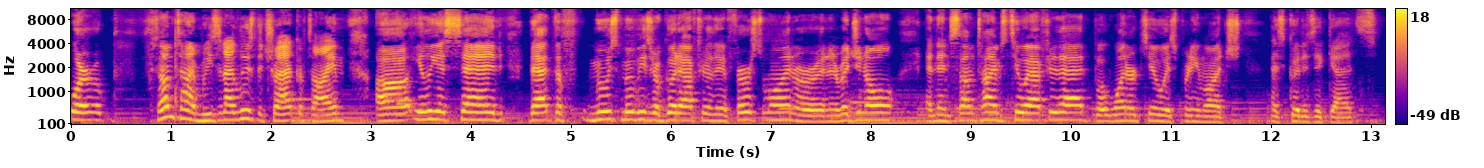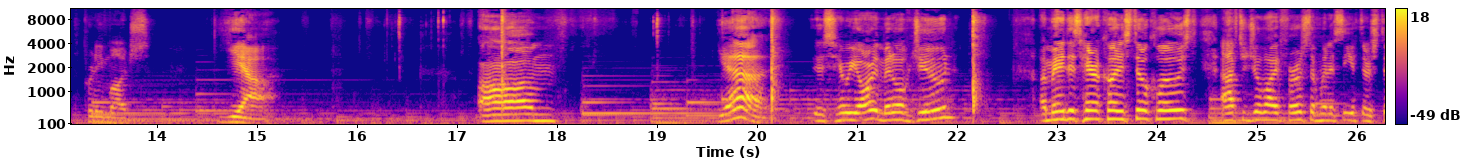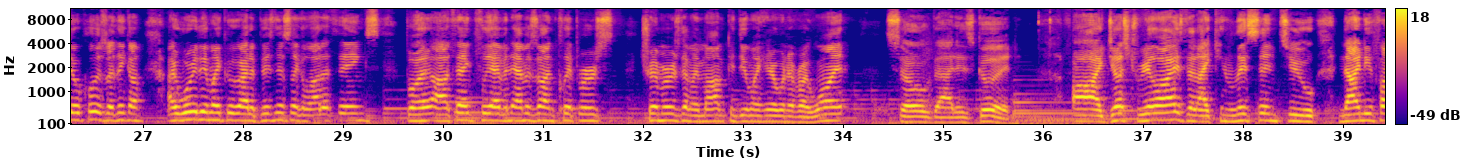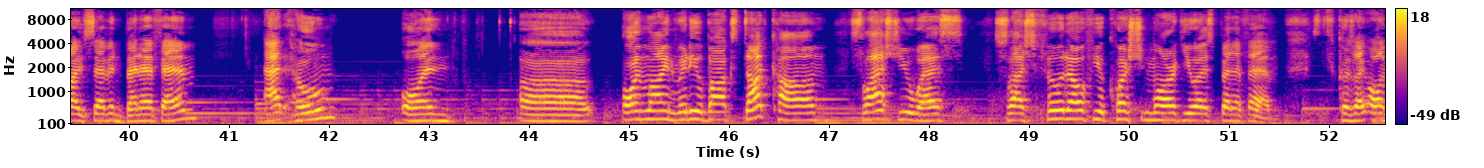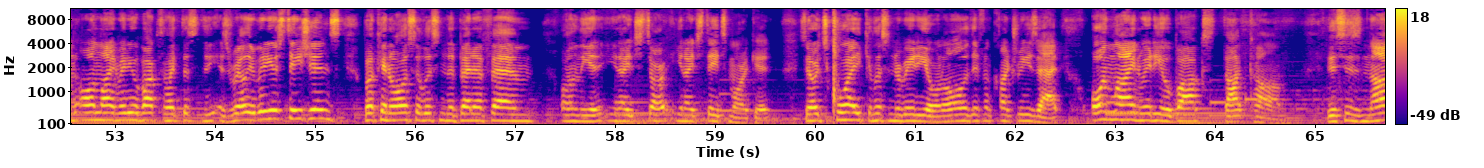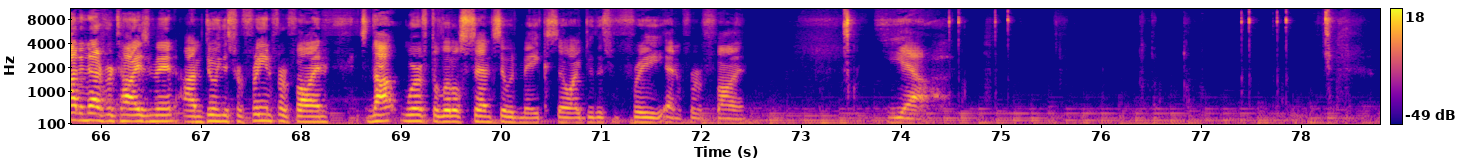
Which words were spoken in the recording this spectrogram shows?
or sometime reason, I lose the track of time. Uh, Ilya said that the most movies are good after the first one or an original, and then sometimes two after that, but one or two is pretty much as good as it gets. Pretty much. Yeah. Um. Yeah. This here we are, in the middle of June. Amanda's haircut is still closed after July 1st. I'm going to see if they're still closed. I think I'm, I worry they might go out of business like a lot of things. But uh, thankfully, I have an Amazon clippers, trimmers that my mom can do my hair whenever I want. So that is good. I just realized that I can listen to 95.7 Ben FM at home on uh, onlineradiobox.com slash us slash Philadelphia question mark US Ben FM. Because I on online radio box like this the Israeli radio stations, but can also listen to Ben FM on the United Star United States market. So it's cool you can listen to radio in all the different countries at onlineradiobox.com. This is not an advertisement. I'm doing this for free and for fun. It's not worth the little cents it would make, so I do this for free and for fun. Yeah.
